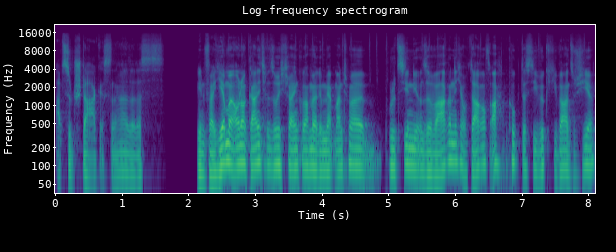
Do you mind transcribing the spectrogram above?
absolut stark ist. Ne? Also das jeden Fall. Hier haben wir auch noch gar nicht so richtig reingeguckt, haben wir gemerkt, manchmal produzieren die unsere Ware nicht. Auch darauf achten, guckt, dass die wirklich die Ware, Beispiel hier,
